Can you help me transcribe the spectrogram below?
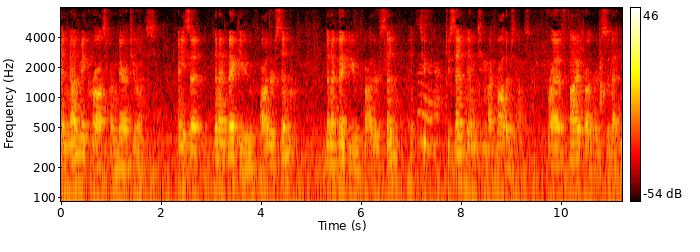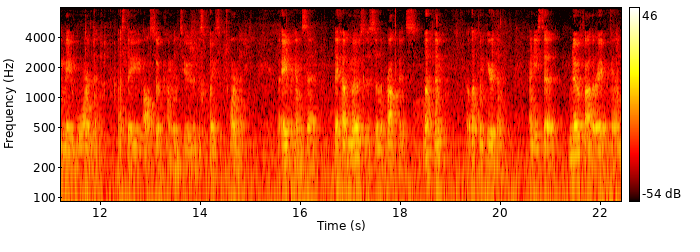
and none may cross from there to us. And he said, Then I beg you, Father, send then I beg you, Father, send to, to send him to my father's house, for I have five brothers, so that he may warn them, lest they also come into this place of torment. But Abraham said, They have Moses and the prophets. Let them let them hear them. And he said, No, Father Abraham,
